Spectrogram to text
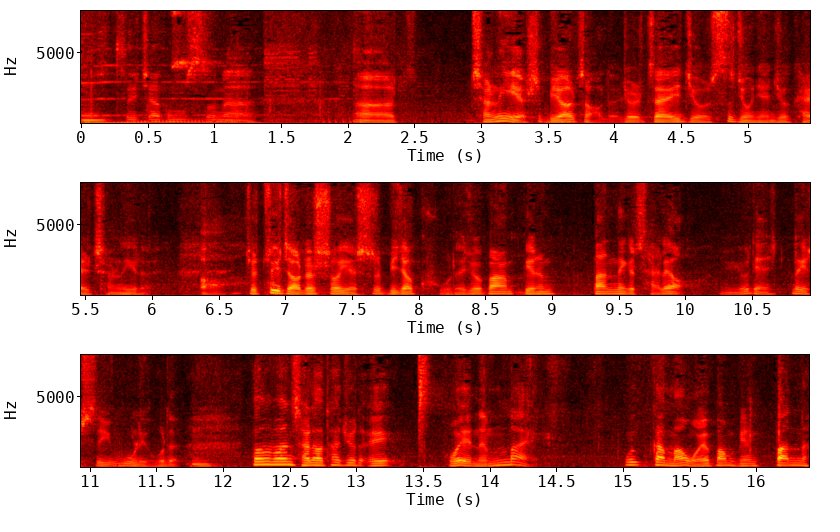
嗯，这家公司呢，呃，成立也是比较早的，就是在一九四九年就开始成立了。哦，就最早的时候也是比较苦的，就帮别人搬那个材料，有点类似于物流的。嗯，搬搬搬材料，他觉得哎，我也能卖，我干嘛我要帮别人搬呢？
